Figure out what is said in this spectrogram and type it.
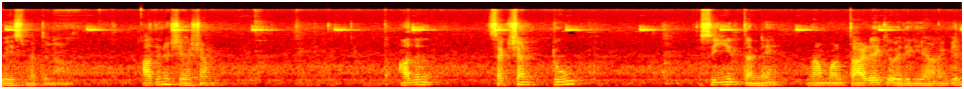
ബേസ് മെറ്റലാണ് അതിനുശേഷം അതിൽ സെക്ഷൻ ടു സിയിൽ തന്നെ നമ്മൾ താഴേക്ക് വരികയാണെങ്കിൽ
